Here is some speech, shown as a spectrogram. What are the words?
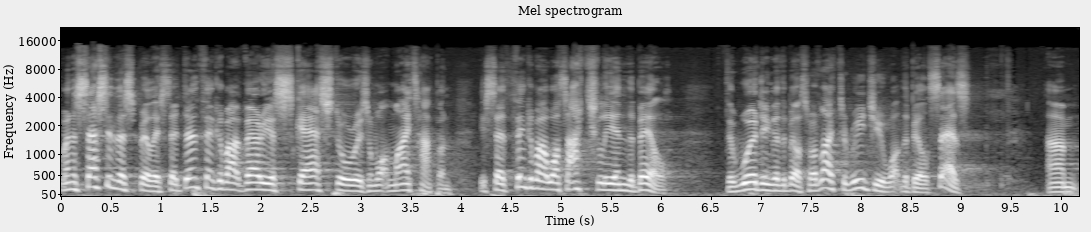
when assessing this bill, he said, don't think about various scare stories and what might happen. He said, think about what's actually in the bill, the wording of the bill. So I'd like to read you what the bill says. Um,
